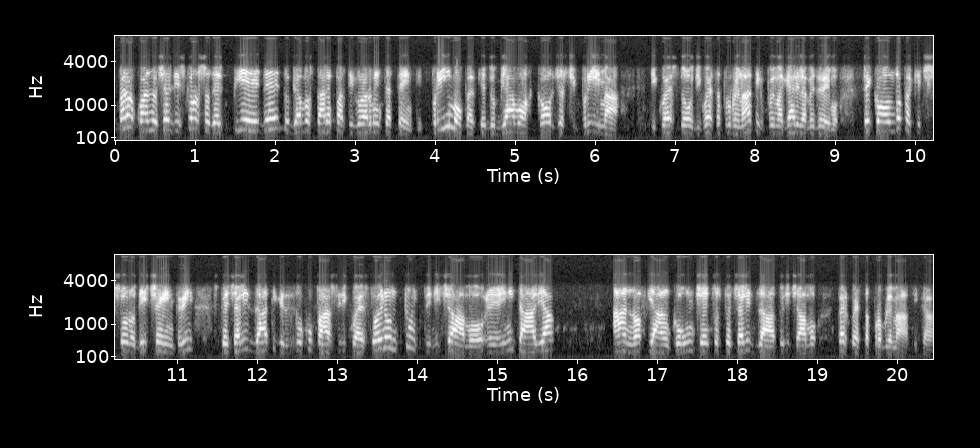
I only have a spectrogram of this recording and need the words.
però quando c'è il discorso del piede dobbiamo stare particolarmente attenti. Primo perché dobbiamo accorgerci prima di, questo, di, questa problematica, poi magari la vedremo. Secondo perché ci sono dei centri specializzati che devono occuparsi di questo e non tutti diciamo, eh, in Italia hanno a fianco un centro specializzato diciamo, per questa problematica.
